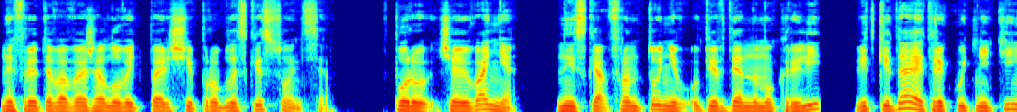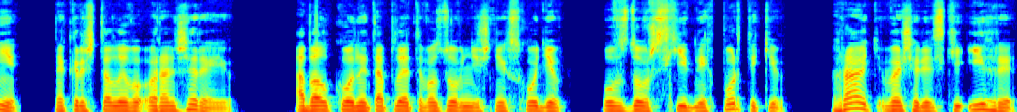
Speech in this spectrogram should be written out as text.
нефритова вежа ловить перші проблиски сонця. В пору чаювання низка фронтонів у південному крилі відкидає трикутні тіні на кришталеву оранжерею, а балкони та плетиво зовнішніх сходів уздовж східних портиків грають вешерівські ігри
